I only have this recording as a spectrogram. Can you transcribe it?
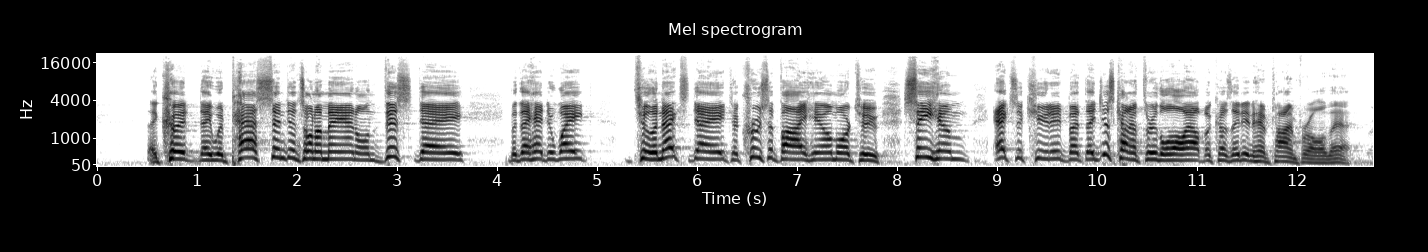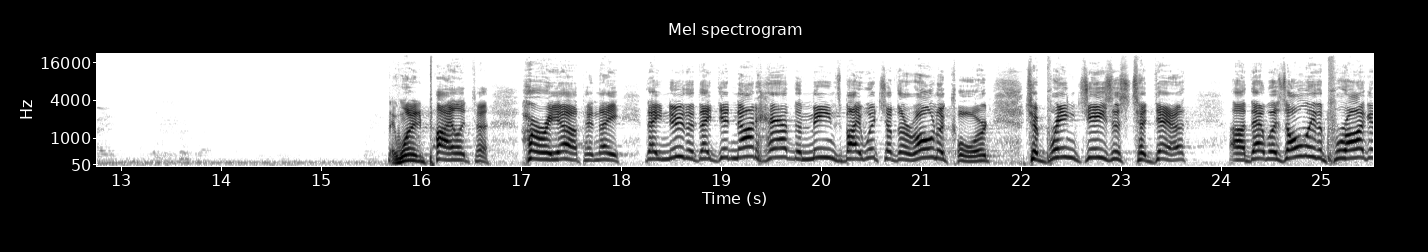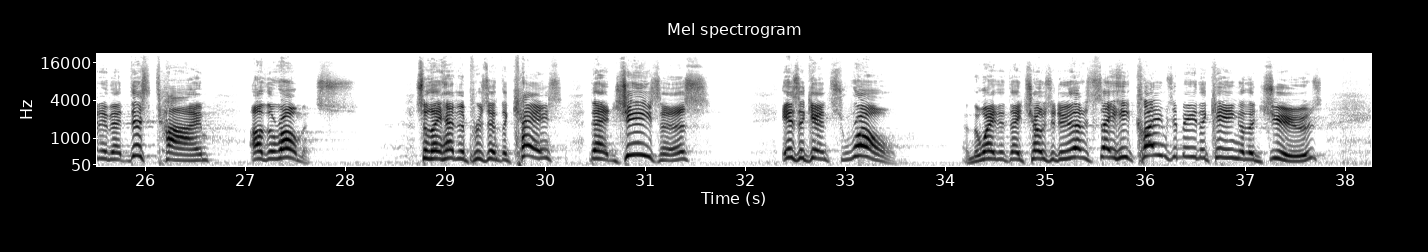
they could they would pass sentence on a man on this day, but they had to wait to the next day to crucify him or to see him executed, but they just kind of threw the law out because they didn't have time for all that. They wanted Pilate to hurry up, and they, they knew that they did not have the means by which, of their own accord, to bring Jesus to death. Uh, that was only the prerogative at this time of the Romans. So they had to present the case that Jesus is against Rome. And the way that they chose to do that is to say he claims to be the king of the Jews.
